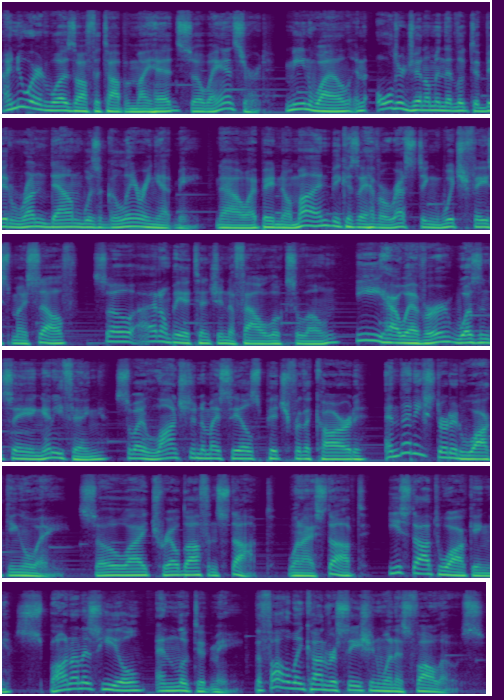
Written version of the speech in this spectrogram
I knew where it was off the top of my head, so I answered. Meanwhile, an older gentleman that looked a bit run down was glaring at me. Now, I paid no mind because I have a resting witch face myself, so I don't pay attention to foul looks alone. He, however, wasn't saying anything, so I launched into my sales pitch for the card, and then he started walking away. So I trailed off and stopped. When I stopped, he stopped walking, spun on his heel, and looked at me. The following conversation went as follows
